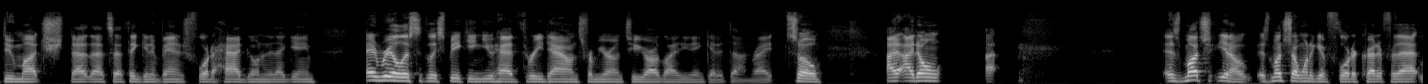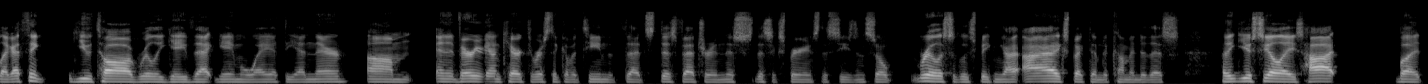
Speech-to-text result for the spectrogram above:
do much. That that's I think an advantage Florida had going into that game. And realistically speaking, you had three downs from your own two yard line. You didn't get it done, right? So I, I don't as much you know as much as I want to give Florida credit for that, like I think Utah really gave that game away at the end there. Um, and very uncharacteristic of a team that, that's this veteran, this this experience this season. So realistically speaking, I, I expect them to come into this. I think UCLA is hot, but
